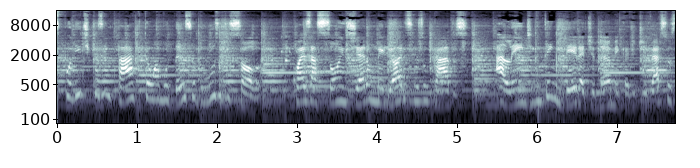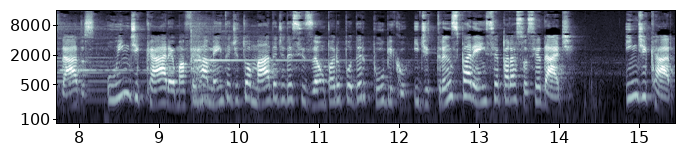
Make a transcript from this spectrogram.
as políticas impactam a mudança do uso do solo, quais ações geram melhores resultados. Além de entender a dinâmica de diversos dados, o Indicar é uma ferramenta de tomada de decisão para o poder público e de transparência para a sociedade. Indicar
